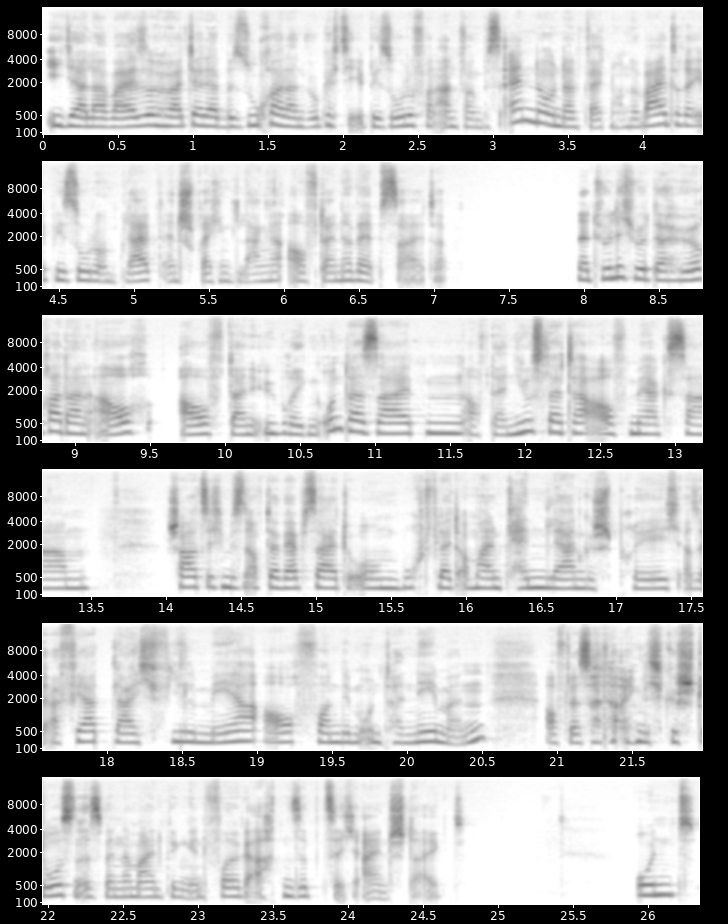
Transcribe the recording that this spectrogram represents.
idealerweise hört ja der Besucher dann wirklich die Episode von Anfang bis Ende und dann vielleicht noch eine weitere Episode und bleibt entsprechend lange auf deiner Webseite. Natürlich wird der Hörer dann auch auf deine übrigen Unterseiten, auf dein Newsletter aufmerksam schaut sich ein bisschen auf der Webseite um, bucht vielleicht auch mal ein Kennenlerngespräch, also erfährt gleich viel mehr auch von dem Unternehmen, auf das er da eigentlich gestoßen ist, wenn er meinetwegen in Folge 78 einsteigt. Und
